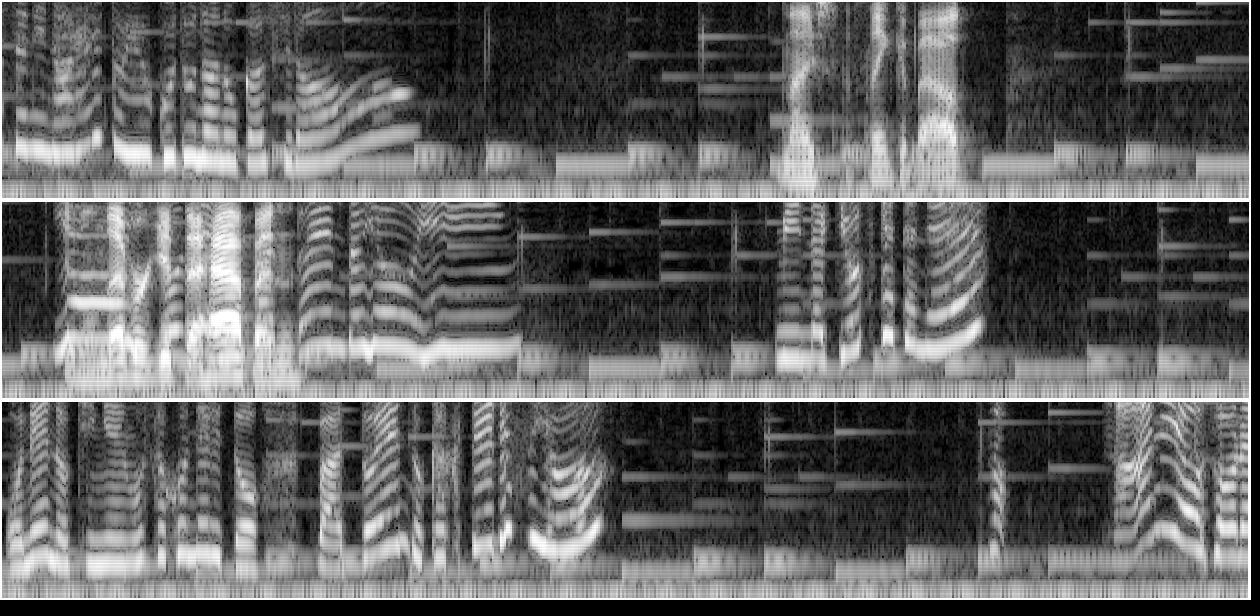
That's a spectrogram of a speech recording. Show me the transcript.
せになれるということなのかしら？Nice to think about. It'll never get to happen. みんな気をつけてねお姉の機嫌を損ねるとバッドエンド確定ですよ。な何よそれ。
